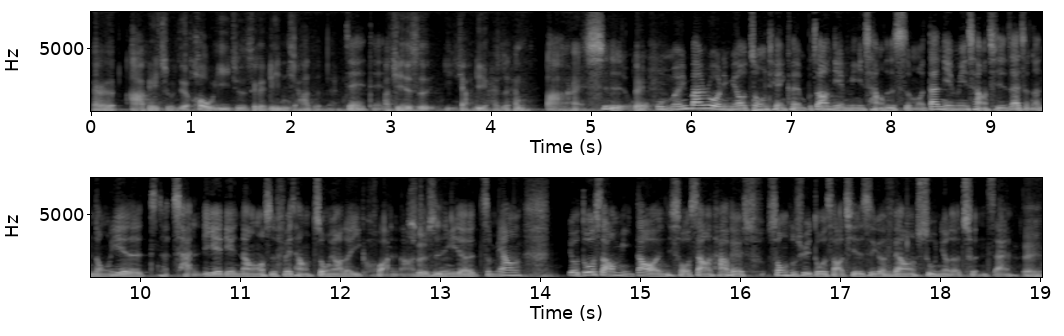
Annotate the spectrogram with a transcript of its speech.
对那个阿美族，就是后裔，就是这个林家的人，对对他，其实是影响力还是很大哎。是我对我们一般，如果你没有种田，可能不知道碾米厂是什么。但碾米厂其实在整个农业的产业链当中是非常重要的一环啊，是就是你的怎么样有多少米到你手上，它会送出去多少，其实是一个非常枢纽的存在。对，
